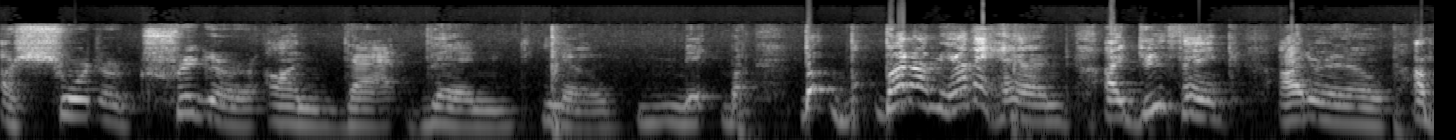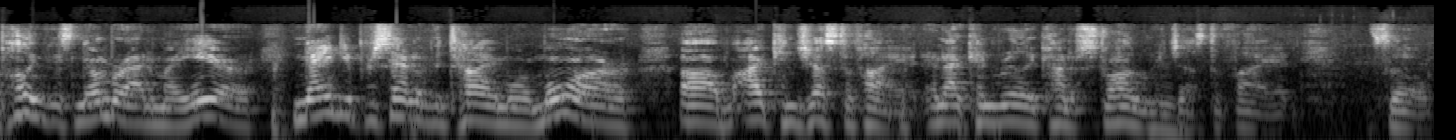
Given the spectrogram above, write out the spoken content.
a, shorter trigger on that than you know. But, but but on the other hand, I do think I don't know. I'm pulling this number out of my ear. Ninety percent of the time or more, um, I can justify it, and I can really kind of strongly mm. justify it. So,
